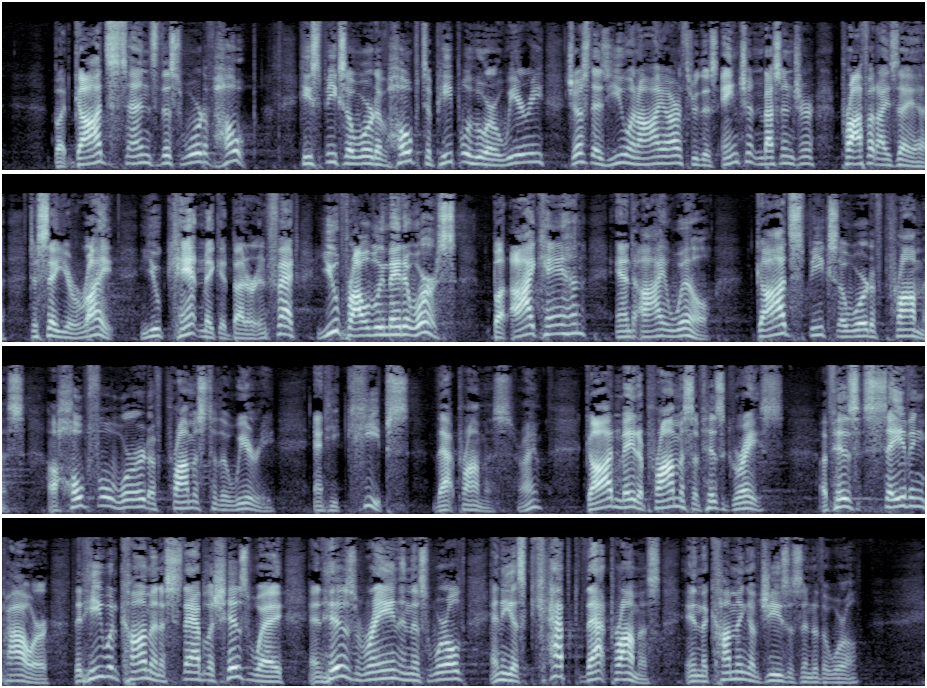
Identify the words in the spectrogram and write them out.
But God sends this word of hope. He speaks a word of hope to people who are weary, just as you and I are through this ancient messenger, prophet Isaiah, to say, You're right. You can't make it better. In fact, you probably made it worse, but I can and I will. God speaks a word of promise, a hopeful word of promise to the weary, and He keeps that promise, right? God made a promise of His grace of his saving power, that he would come and establish his way and his reign in this world, and he has kept that promise in the coming of Jesus into the world.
